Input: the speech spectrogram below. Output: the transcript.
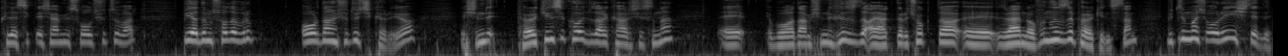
klasikleşen bir sol şutu var. Bir adım sola vurup oradan şutu çıkarıyor. E şimdi Perkins'i koydular karşısına. E, bu adam şimdi hızlı ayakları çok daha e, Randolph'un hızlı Perkins'ten. Bütün maç orayı işledi.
